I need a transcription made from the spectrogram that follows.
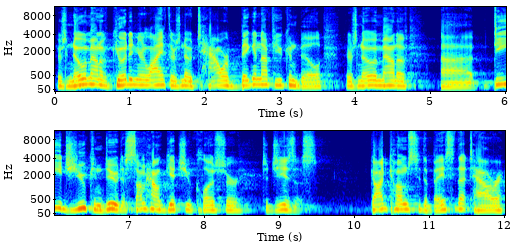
There's no amount of good in your life. There's no tower big enough you can build. There's no amount of uh, deeds you can do to somehow get you closer to Jesus. God comes to the base of that tower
